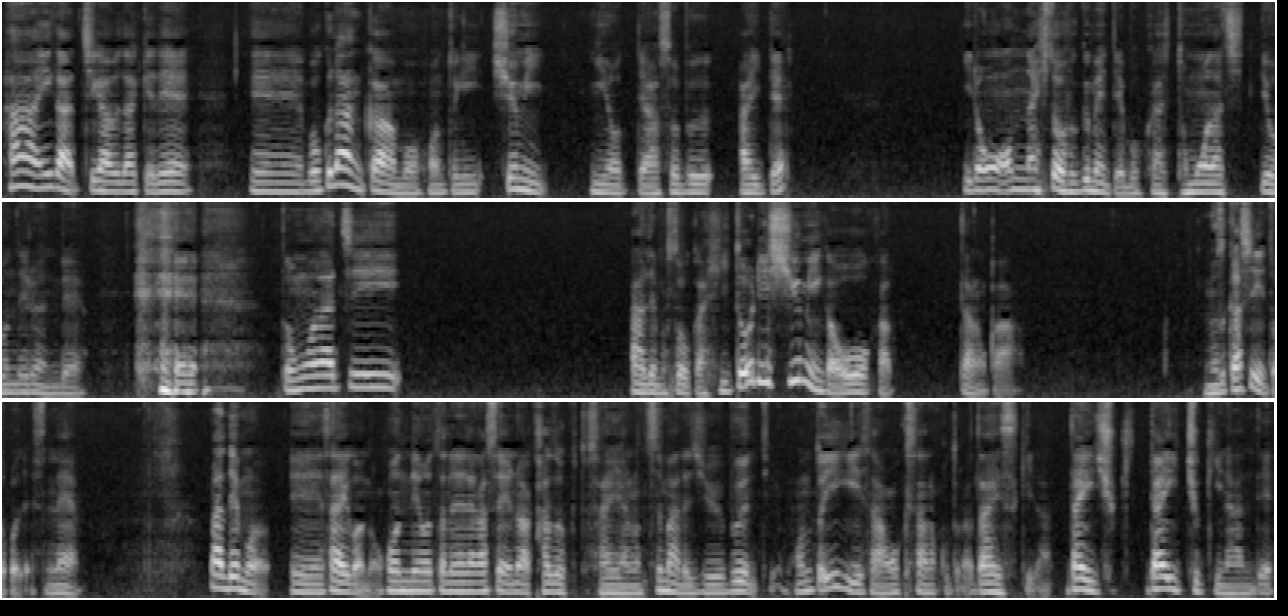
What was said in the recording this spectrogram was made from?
範囲が違うだけで、えー、僕なんかはもう本当に趣味によって遊ぶ相手いろんな人を含めて僕は友達って呼んでるんで 友達、あ、でもそうか、一人趣味が多かったのか。難しいとこですね。まあでも、えー、最後の本音を垂れ流せるのは家族と最愛の妻で十分っていう、本当イギーさん奥さんのことが大好きな、大好き、大チュキなんで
